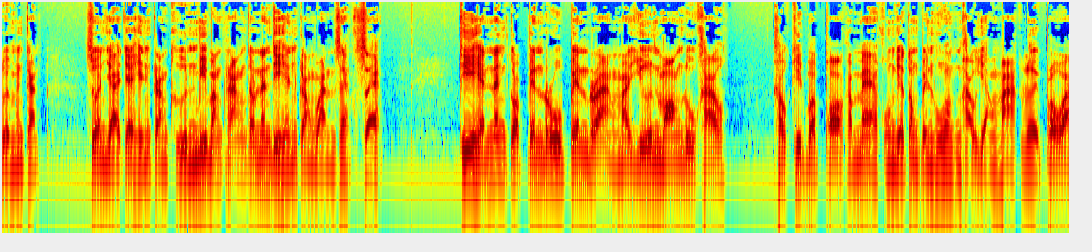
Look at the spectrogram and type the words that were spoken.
ด้วยเหมือนกัน ส่วนใหญ่จะเห็นกลางคืนมีบางครั้งเท่านั้นที่เห็นกลางวันแสกๆที่เห็นนั่นก็เป็นรูปเป็นร่างมายืนมองดูเขาเขาคิดว่าพ่อกับแม่คงจะต้องเป็นห่วงเขาอย่างมากเลย เพราะว่า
